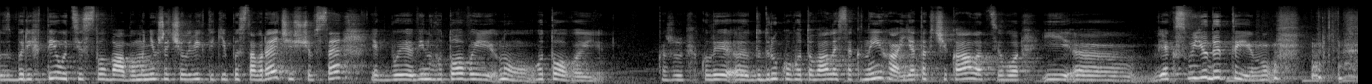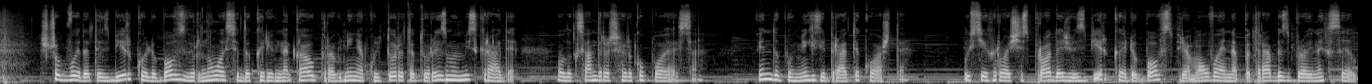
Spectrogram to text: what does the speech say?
зберігти оці слова, бо мені вже чоловік такі писав речі, що все, якби він готовий, ну, готовий Кажу, коли е, до друку готувалася книга, я так чекала цього і е, як свою дитину. Щоб видати збірку, Любов звернулася до керівника управління культури та туризму міськради Олександра Широкопояса. Він допоміг зібрати кошти. Усі гроші з продажів збірки Любов спрямовує на потреби Збройних сил.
